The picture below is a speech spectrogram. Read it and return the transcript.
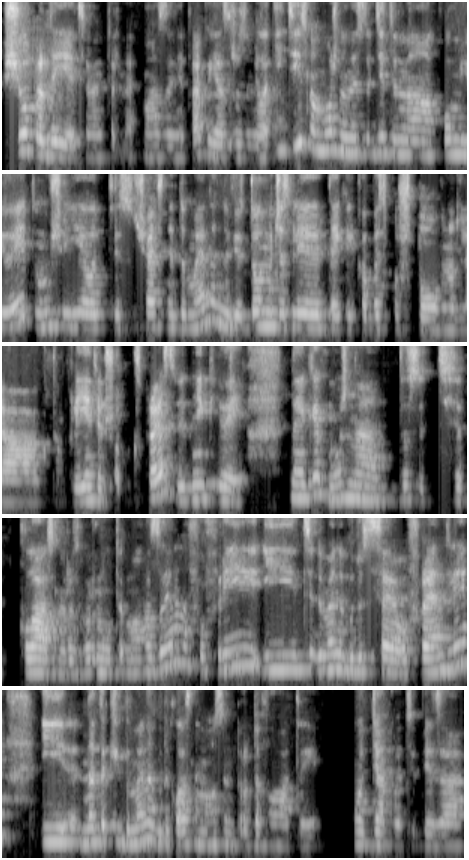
що продається в інтернет-магазині. Так я зрозуміла. І дійсно можна не сидіти на com.ua, тому що є от ці сучасні домени нові, в тому числі декілька безкоштовно для там, клієнтів Shop Express від Nick.ua, на яких можна досить класно розгорнути магазин free, і ці домени будуть SEO-френдлі, і на таких доменах буде класний магазин продавати. От дякую тобі за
